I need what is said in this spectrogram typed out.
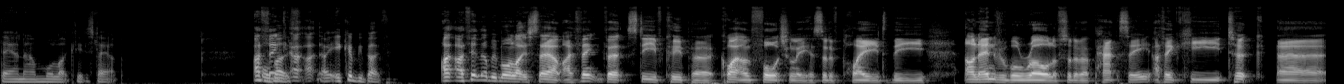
they are now more likely to stay up? I or think I, it could be both. I, I, think they'll be more likely to stay up. I think that Steve Cooper, quite unfortunately, has sort of played the unenviable role of sort of a patsy. I think he took uh,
